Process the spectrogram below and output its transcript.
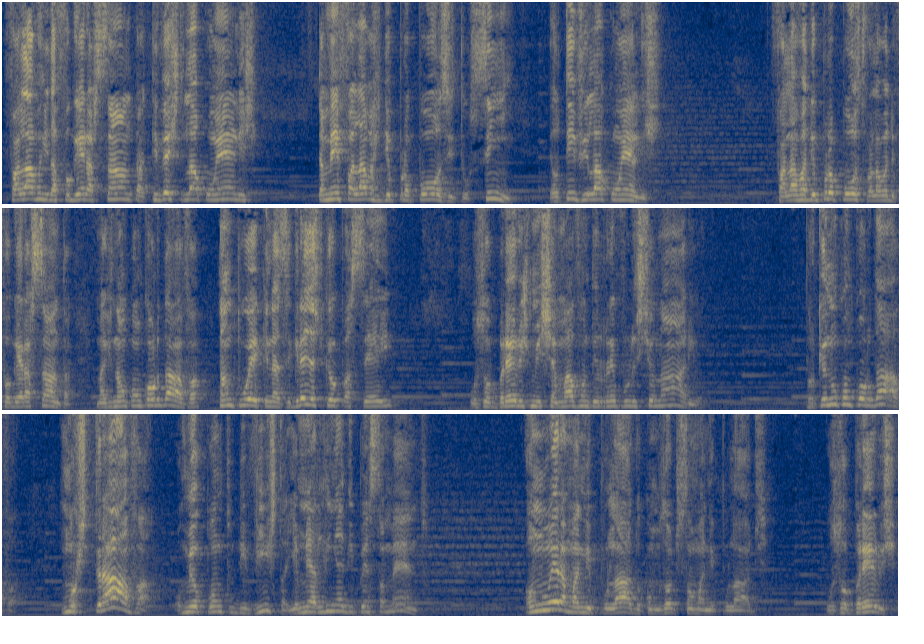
falavas da fogueira santa, tiveste lá com eles. Também falavas de propósito. Sim, eu tive lá com eles. Falava de propósito, falava de fogueira santa, mas não concordava. Tanto é que nas igrejas que eu passei, os obreiros me chamavam de revolucionário porque eu não concordava. Mostrava o meu ponto de vista e a minha linha de pensamento. Eu não era manipulado como os outros são manipulados. Os obreiros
